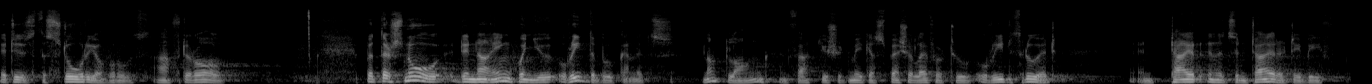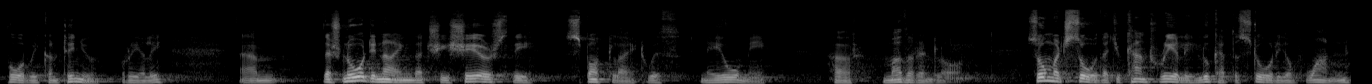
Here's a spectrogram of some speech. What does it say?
It is the story of Ruth, after all. But there's no denying when you read the book, and it's not long. In fact, you should make a special effort to read through it entire, in its entirety before we continue, really. Um, there's no denying that she shares the spotlight with Naomi, her mother in law. So much so that you can't really look at the story of one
